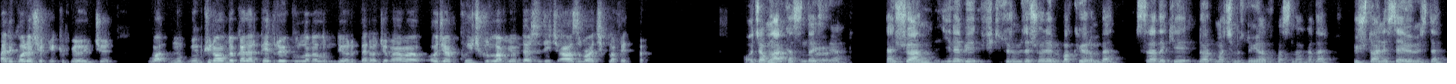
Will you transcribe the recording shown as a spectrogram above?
Hani gole çok yakın bir oyuncu. Mümkün olduğu kadar Pedro'yu kullanalım diyorum ben hocama ama hocam hiç kullanmıyorum derse de hiç ağzımı açıp laf etme. Hocamın arkasındayız Evet. ya. Yani şu an yine bir fikstürümüze şöyle bir bakıyorum ben. Sıradaki 4 maçımız Dünya Kupası'na kadar. 3 tanesi evimizde.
